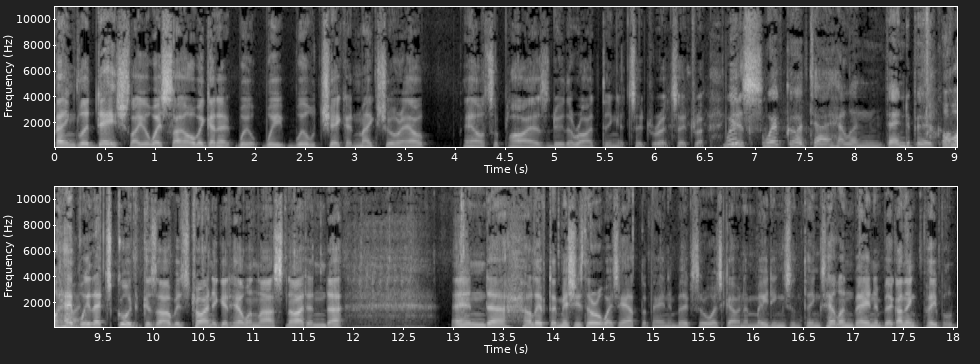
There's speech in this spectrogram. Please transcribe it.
Bangladesh. They always say, "Oh, we're going to we'll, we will check and make sure our." Our suppliers do the right thing, etc., etc. We've, Yes. we've got uh, Helen Vandenberg. on Oh, have line. we? That's good because I was trying to get Helen last night, and uh, And uh, I left a message. They're always out, the Vandenbergs. They're always going to meetings and things. Helen Vandenberg, I think people,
